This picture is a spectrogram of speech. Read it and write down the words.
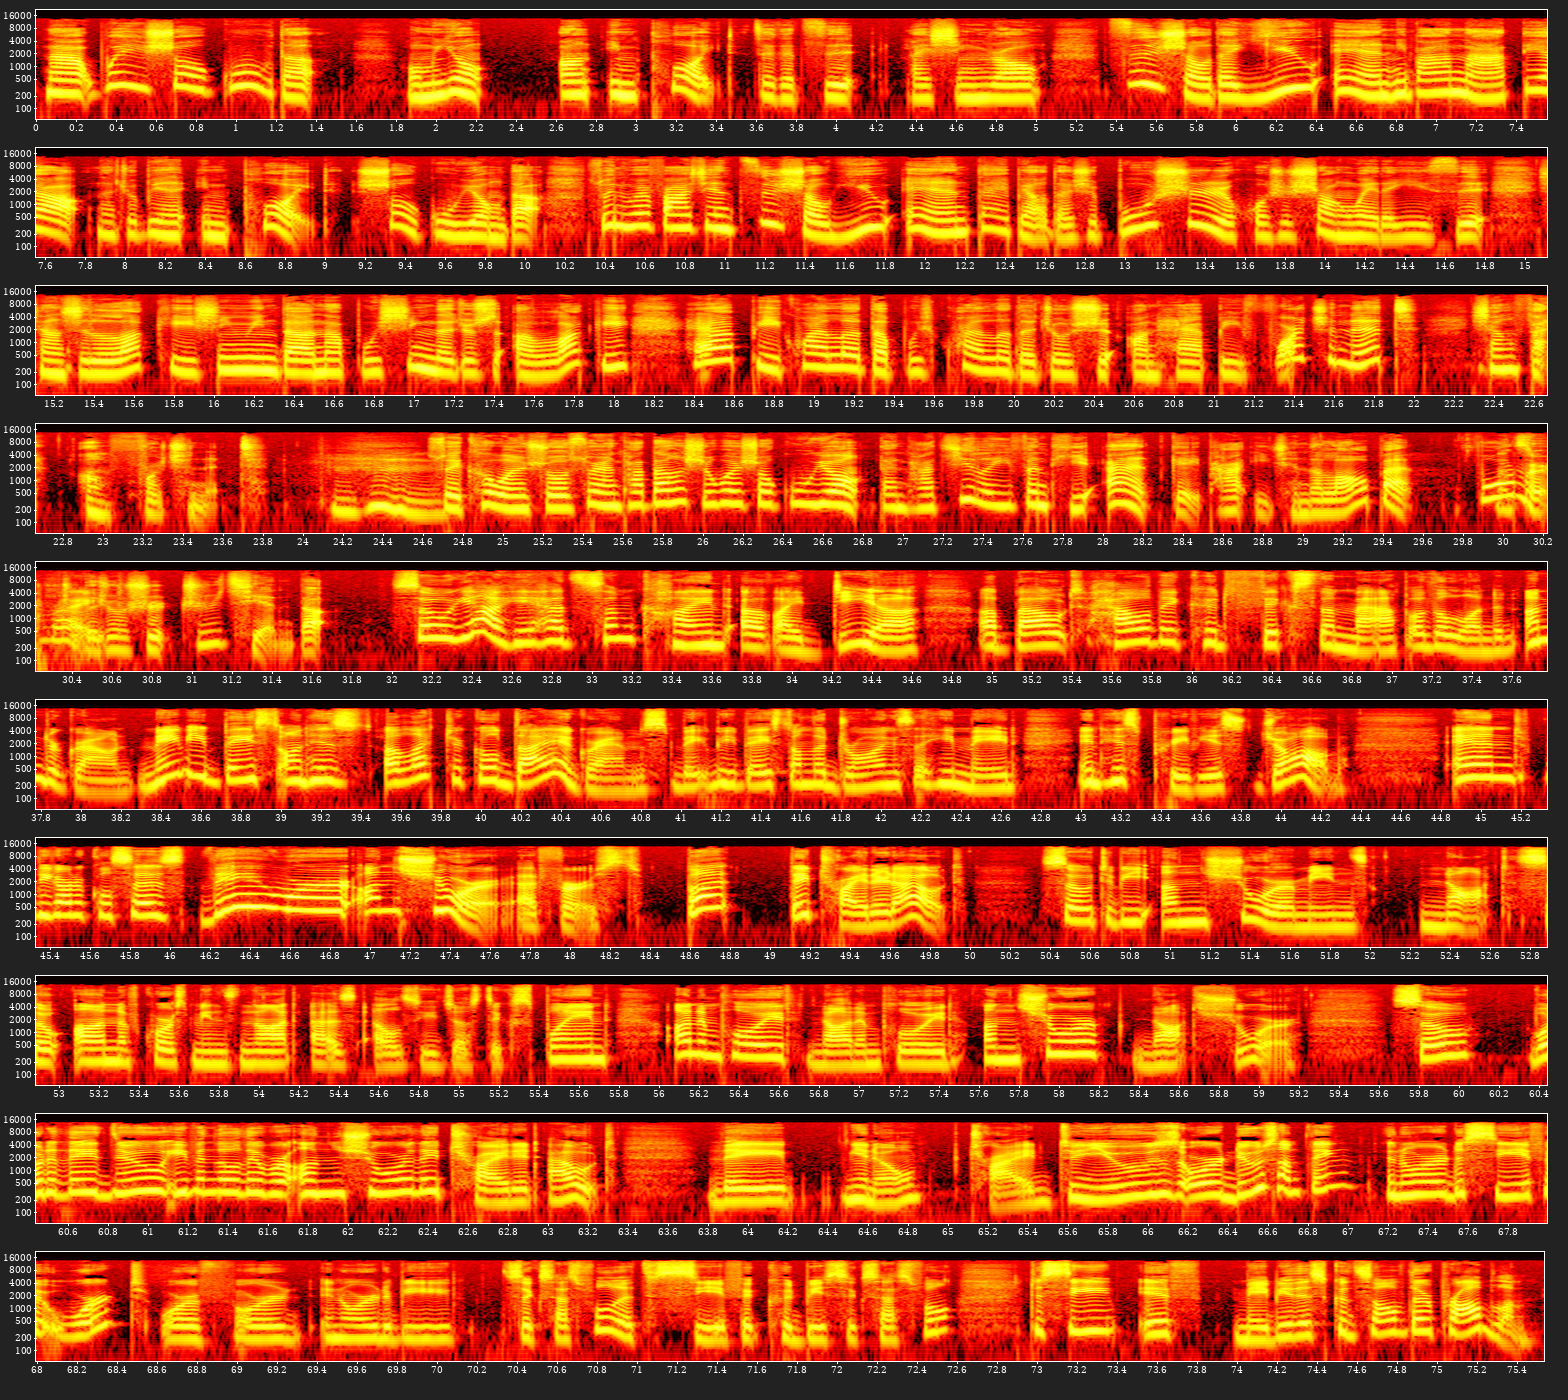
那未受雇的，我们用 unemployed 这个字。来形容字首的 un，你把它拿掉，那就变成 employed 受雇用的。所以你会发现字首 un 代表的是不是或是上位的意思，像是 lucky 幸运的，那不幸的就是 unlucky；happy 快乐的，不快乐的就是 unhappy；fortunate 相反 unfortunate。嗯哼，所以课文说，虽然他当时未受雇用，但他寄了一份提案给他以前的老板，former 指的就是之前的。So, yeah, he had some kind of idea about how they could fix the map of the London Underground, maybe based on his electrical diagrams, maybe based on the drawings that he made in his previous job. And the article says they were unsure at first, but they tried it out. So, to be unsure means not. So, un, of course, means not, as Elsie just explained. Unemployed, not employed. Unsure, not sure. So, what did they do? Even though they were unsure, they tried it out. They, you know, tried to use or do something in order to see if it worked or if, or in order to be successful, to see if it could be successful, to see if maybe this could solve their problem.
